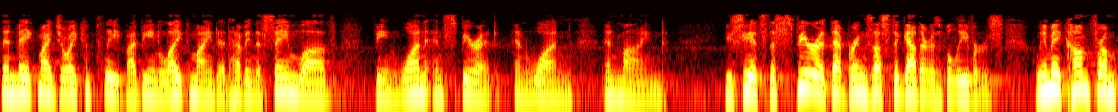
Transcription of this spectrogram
then make my joy complete by being like minded, having the same love, being one in spirit and one in mind. You see, it's the Spirit that brings us together as believers. We may come from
